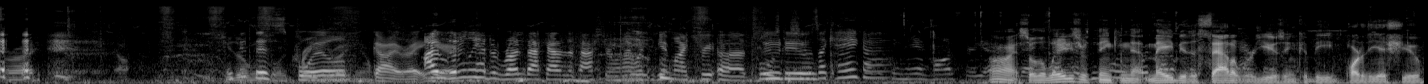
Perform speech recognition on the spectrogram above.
Right. Look at this spoiled right guy right I here. literally had to run back out of the pasture when I went to get my tre- uh, tools. 'cause She was like, "Hey guys." All right, so the ladies are thinking that maybe the saddle we're using could be part of the issue,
